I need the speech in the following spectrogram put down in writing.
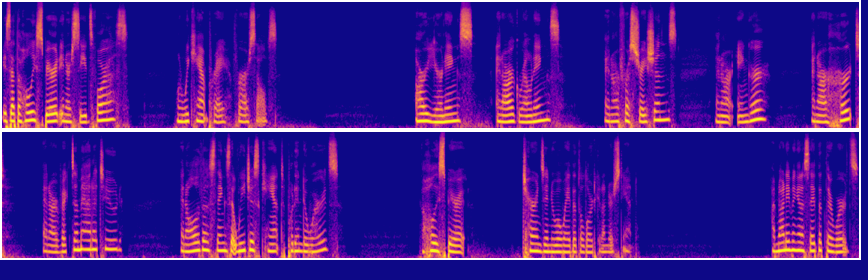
is that the Holy Spirit intercedes for us when we can't pray for ourselves. Our yearnings and our groanings and our frustrations and our anger and our hurt and our victim attitude and all of those things that we just can't put into words, the Holy Spirit turns into a way that the Lord can understand. I'm not even going to say that they're words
